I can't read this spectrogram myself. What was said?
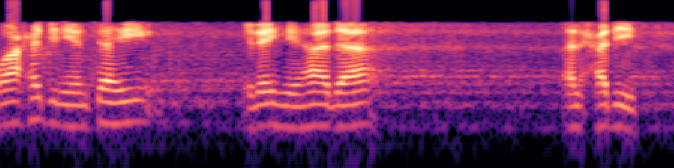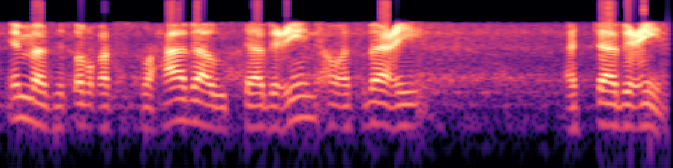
واحد ينتهي إليه هذا الحديث إما في طبقة الصحابة أو التابعين أو أتباع التابعين.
